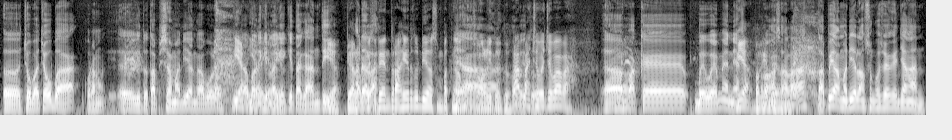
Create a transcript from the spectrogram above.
eh, coba-coba kurang eh, gitu tapi sama dia nggak boleh Iya, kita iya, balikin iya, lagi iya. kita ganti Iya, Piala Adalah. Presiden terakhir tuh dia sempat ngomong Ya. soal itu tuh. Apa? Coba-coba apa? Eh, pakai BUMN ya Iya, kalau nggak BUMN. salah tapi sama dia langsung konsekuen jangan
